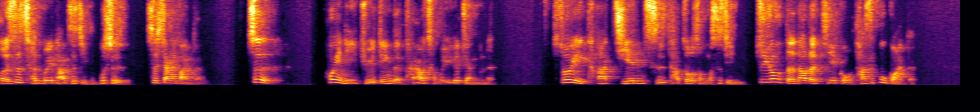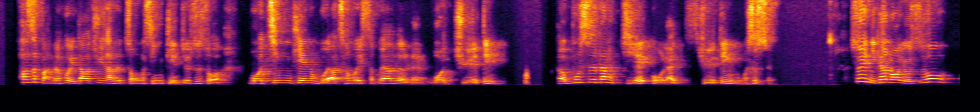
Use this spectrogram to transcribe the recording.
而是成为他自己的，不是，是相反的，是。惠尼决定了他要成为一个这样的人，所以他坚持他做什么事情，最后得到的结果他是不管的，他是反而回到去他的中心点，就是说我今天我要成为什么样的人，我决定，而不是让结果来决定我是谁。所以你看哦，有时候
